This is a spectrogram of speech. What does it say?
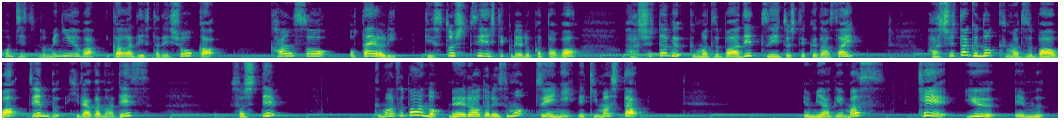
本日のメニューはいかがでしたでしょうか？感想、お便り、ゲスト出演してくれる方は、ハッシュタグくまずバーでツイートしてください。ハッシュタグのくまずバーは全部ひらがなです。そして、くまずバーのメールアドレスもついにできました。読み上げます。k-u-m-a-z-u-b-a-a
